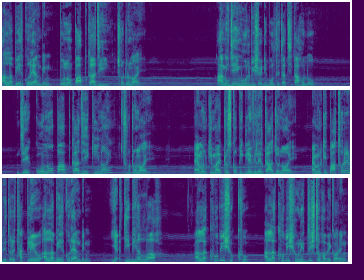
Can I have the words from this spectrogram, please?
আল্লাহ বের করে আনবেন। কোনো পাপ কাজই ছোট নয়। আমি যেই মূল বিষয়টি বলতে চাচ্ছি তা হলো যে কোনো পাপ কাজই কি নয়? ছোট নয়। এমনকি মাইক্রোস্কোপিক লেভেলের কাজও নয়। এমনকি পাথরের ভেতরে থাকলেও আল্লাহ বের করে আনবেন। ইয়াতিবিহাল্লাহ আল্লাহ খুবই সূক্ষ্ম। আল্লাহ খুবই সুনির্দিষ্টভাবে করেন।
